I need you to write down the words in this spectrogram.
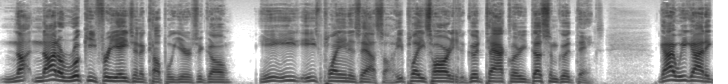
not not a rookie free agent a couple years ago. He, he he's playing his ass off. He plays hard. He's a good tackler. He does some good things guy we got to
